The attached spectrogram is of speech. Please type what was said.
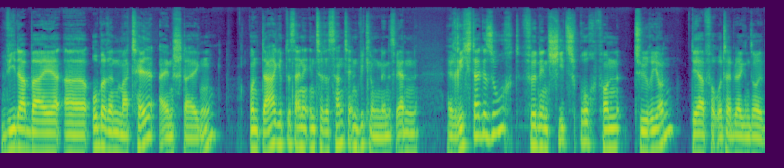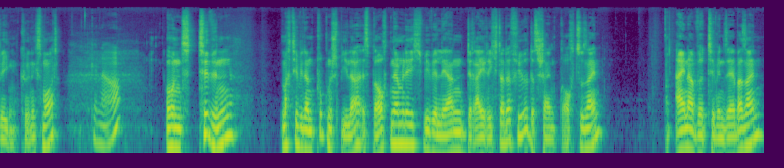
wieder bei äh, Oberin Martell einsteigen. Und da gibt es eine interessante Entwicklung, denn es werden Richter gesucht für den Schiedsspruch von Tyrion, der verurteilt werden soll wegen Königsmord. Genau. Und Tivin macht hier wieder einen Puppenspieler. Es braucht nämlich, wie wir lernen, drei Richter dafür. Das scheint braucht zu sein. Einer wird Tivin selber sein,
